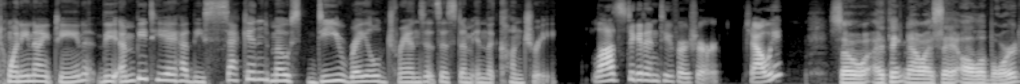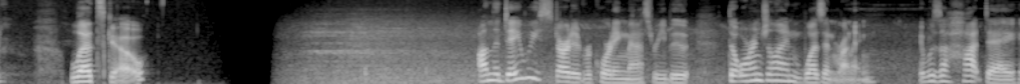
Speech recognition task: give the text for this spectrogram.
2019, the MBTA had the second most derailed transit system in the country. Lots to get into for sure. Shall we? So I think now I say all aboard. Let's go. On the day we started recording Mass Reboot, the Orange Line wasn't running. It was a hot day,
